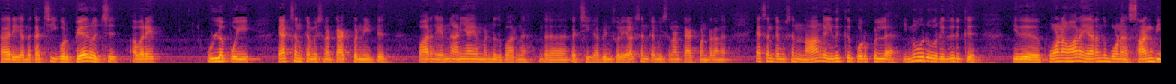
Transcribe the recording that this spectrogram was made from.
சாரி அந்த கட்சிக்கு ஒரு பேர் வச்சு அவரே உள்ளே போய் எலெக்ஷன் கமிஷனை டேக் பண்ணிவிட்டு பாருங்கள் என்ன அநியாயம் பண்ணுது பாருங்கள் இந்த கட்சி அப்படின்னு சொல்லி எலெக்ஷன் கமிஷன்லாம் டேக் பண்ணுறாங்க எலெக்ஷன் கமிஷன் நாங்கள் இதுக்கு பொறுப்பு இல்லை. இன்னொரு ஒரு இது இருக்குது இது போன வாரம் இறந்து போன சாந்தி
